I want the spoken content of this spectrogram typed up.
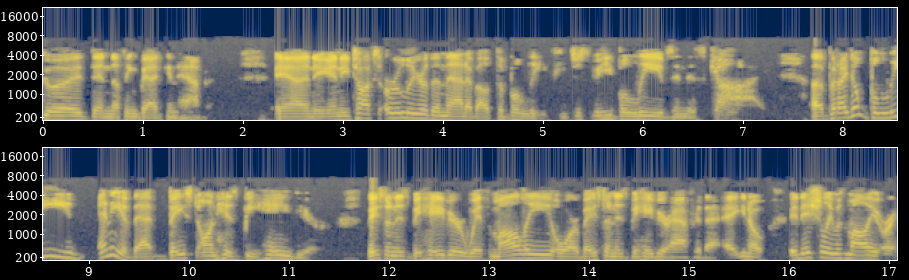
good, then nothing bad can happen." And and he talks earlier than that about the belief. He just he believes in this guy, uh, but I don't believe any of that based on his behavior based on his behavior with Molly or based on his behavior after that. Uh, You know, initially with Molly or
